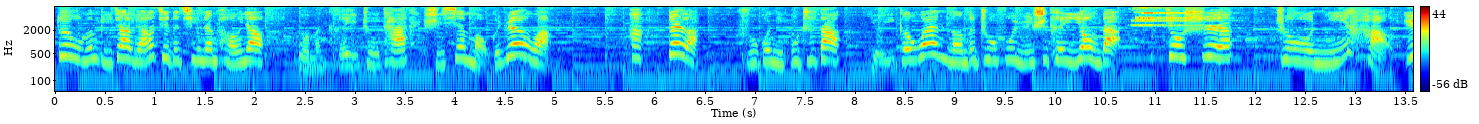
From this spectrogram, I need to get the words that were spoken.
对我们比较了解的亲人朋友，我们可以祝他实现某个愿望。啊，对了，如果你不知道，有一个万能的祝福语是可以用的，就是“祝你好运”。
